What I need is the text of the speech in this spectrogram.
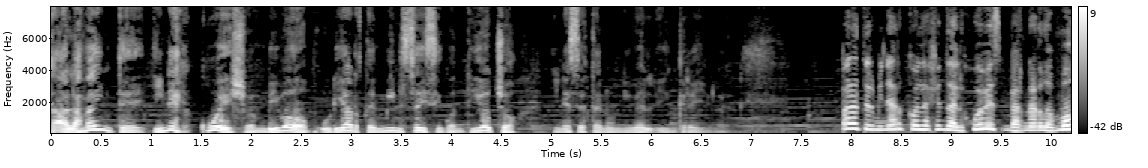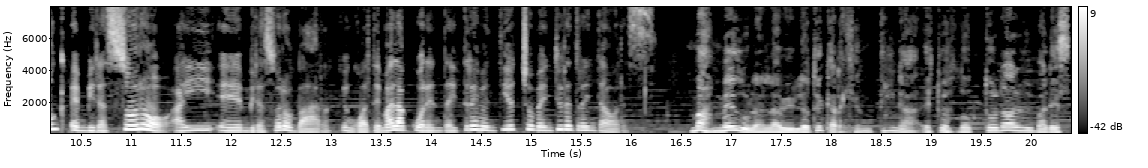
a las 20, Inés Cuello en Vivop, Uriarte 1658 Inés está en un nivel increíble. Para terminar con la agenda del jueves, Bernardo Monk en Virasoro, ahí en Virasoro Bar, en Guatemala 4328 2130 horas. Más médula en la Biblioteca Argentina, esto es Doctor Álvarez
